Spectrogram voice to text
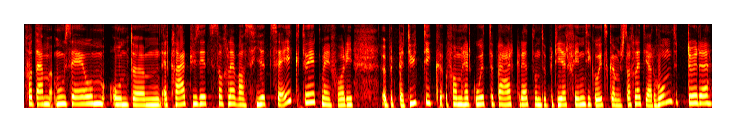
von dem Museum und ähm, erklärt uns jetzt so ein bisschen, was hier gezeigt wird. Wir haben vorhin über die Bedeutung von Herrn Gutenberg geredet und über die Erfindung. Und jetzt gehen wir so ein bisschen die Jahrhunderte durch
